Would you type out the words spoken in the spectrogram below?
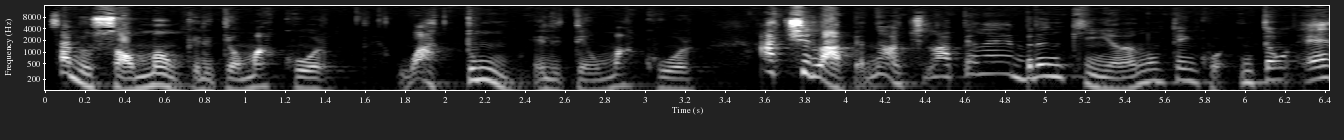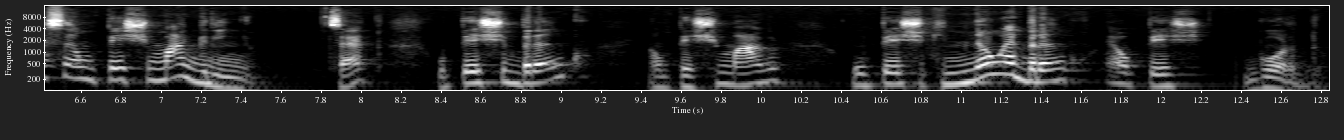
sabe o salmão que ele tem uma cor, o atum ele tem uma cor, a tilápia, não, a tilápia ela é branquinha, ela não tem cor. Então, essa é um peixe magrinho, certo? O peixe branco é um peixe magro, o peixe que não é branco é o peixe gordo.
